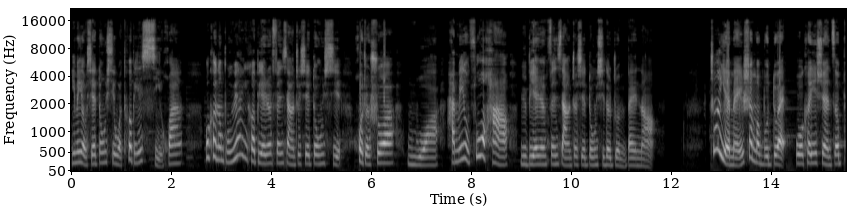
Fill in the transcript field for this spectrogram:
因为有些东西我特别喜欢，我可能不愿意和别人分享这些东西，或者说我还没有做好与别人分享这些东西的准备呢。这也没什么不对，我可以选择不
